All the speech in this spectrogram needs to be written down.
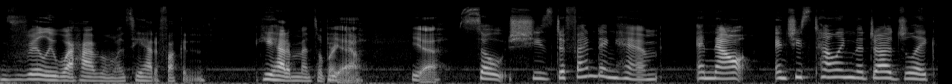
really what happened was he had a fucking he had a mental breakdown Yeah. Yeah. so she's defending him and now and she's telling the judge like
